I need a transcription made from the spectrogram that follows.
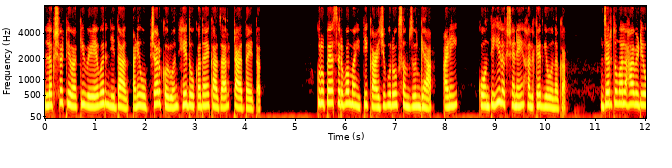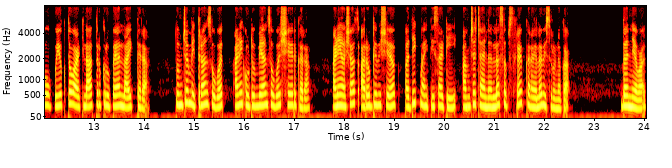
लक्ष ठेवा की वेळेवर निदान आणि उपचार करून हे धोकादायक आजार टाळता येतात. कृपया सर्व माहिती काळजीपूर्वक समजून घ्या आणि कोणतीही लक्षणे हलक्यात घेऊ नका. जर तुम्हाला हा व्हिडिओ उपयुक्त वाटला तर कृपया लाईक करा. तुमच्या मित्रांसोबत आणि कुटुंबियांसोबत शेअर करा. आणि अशाच आरोग्यविषयक अधिक माहितीसाठी आमच्या चॅनलला सबस्क्राईब करायला विसरू नका. धन्यवाद.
